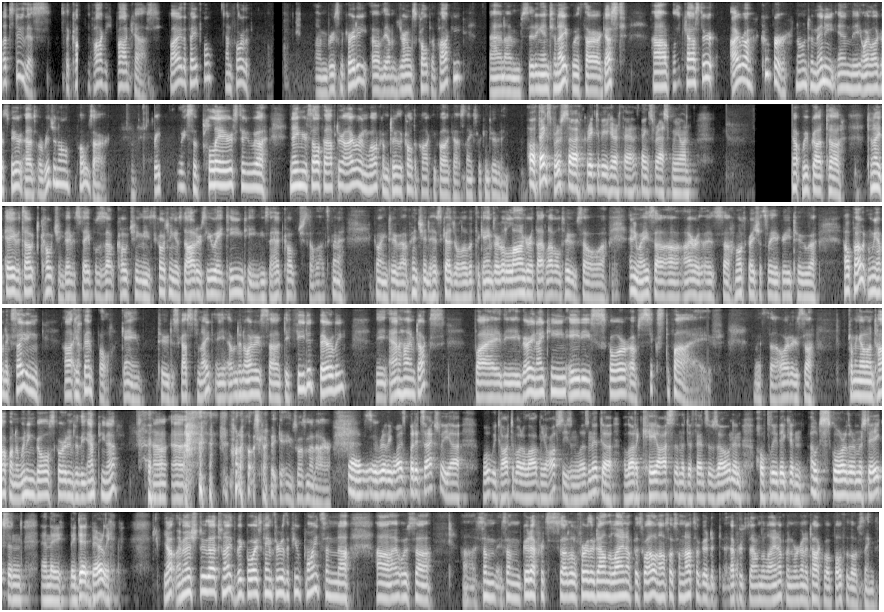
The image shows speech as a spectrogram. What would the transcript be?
Let's do this. The Cult of Hockey podcast by the faithful and for the. I'm Bruce McCurdy of the Edmonton Journal's Cult of Hockey, and I'm sitting in tonight with our guest uh, podcaster, Ira Cooper, known to many in the Oilogosphere as Original Posar. Great choice of players to uh, name yourself after, Ira, and welcome to the Cult of Hockey podcast. Thanks for contributing. Oh, thanks, Bruce. Uh, great to be here. Th- thanks for asking me on. Yeah, we've got uh, tonight. David's out coaching. David Staples is out coaching. He's coaching his daughter's U18 team. He's the head coach, so that's going to going to uh, pinch into his schedule a little bit. The games are a little longer at that level too. So, uh, anyways, uh, uh Ira has most graciously agreed to help out, and we have an exciting, eventful game to discuss tonight. The Edmonton Oilers defeated barely the Anaheim Ducks by the very 1980s score of six to five, with the Oilers coming out on top on a winning goal scored into the empty net. uh, uh, one of those kind of games, wasn't it, Ira? Uh, it really was. But it's actually uh, what we talked about a lot in the offseason, wasn't it? Uh, a lot of chaos in the defensive zone, and hopefully they can outscore their mistakes, and and they they did barely. Yeah, they managed to do that tonight. The big boys came through with a few points, and uh, uh, it was uh, uh, some some good efforts a little further down the lineup as well, and also some not so good efforts down the lineup, and we're going to talk about both of those things.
